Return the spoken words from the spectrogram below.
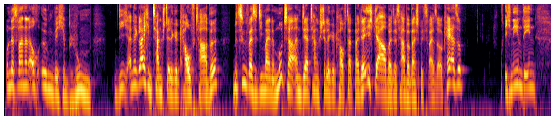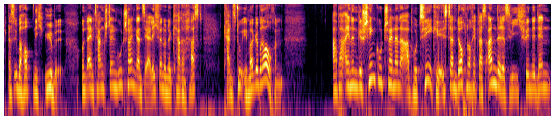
Und das waren dann auch irgendwelche Blumen, die ich an der gleichen Tankstelle gekauft habe, beziehungsweise die meine Mutter an der Tankstelle gekauft hat, bei der ich gearbeitet habe, beispielsweise. Okay, also ich nehme denen das überhaupt nicht übel. Und ein Tankstellengutschein, ganz ehrlich, wenn du eine Karre hast, kannst du immer gebrauchen. Aber einen Geschenkgutschein einer Apotheke ist dann doch noch etwas anderes, wie ich finde, denn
